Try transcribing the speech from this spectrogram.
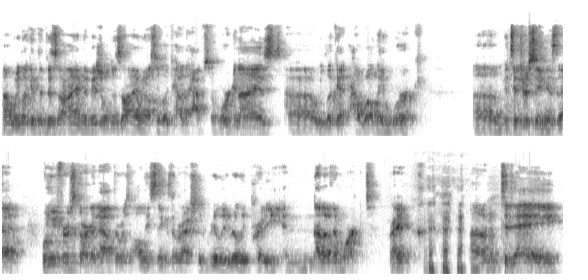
Uh, we look at the design, the visual design. We also look at how the apps are organized. Uh, we look at how well they work. Um, it's interesting is that when we first started out, there was all these things that were actually really, really pretty, and none of them worked. Right? um, today,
